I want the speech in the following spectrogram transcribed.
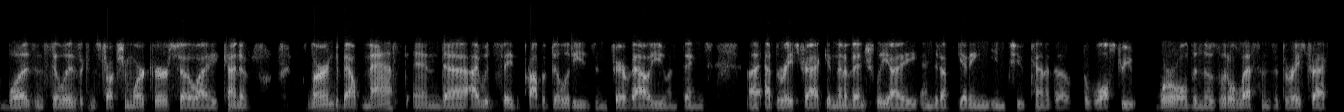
was and still is a construction worker, so I kind of learned about math and uh, I would say the probabilities and fair value and things uh, at the racetrack. And then eventually I ended up getting into kind of the, the Wall Street world, and those little lessons at the racetrack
